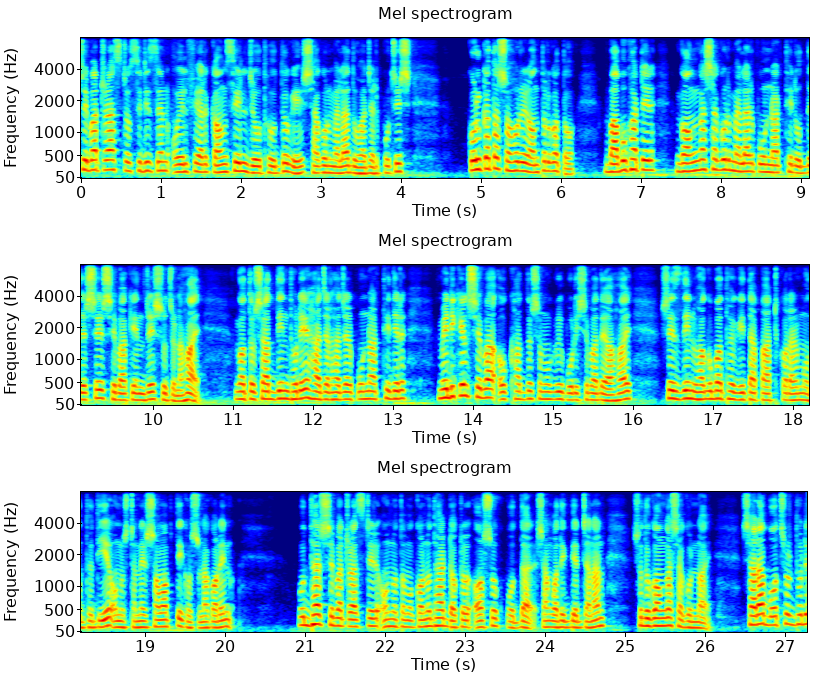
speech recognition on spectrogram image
সেবা ট্রাস্ট ও সিটিজেন ওয়েলফেয়ার কাউন্সিল যৌথ উদ্যোগে সাগর মেলা দু হাজার পঁচিশ কলকাতা শহরের অন্তর্গত বাবুঘাটের গঙ্গাসাগর মেলার পুণ্যার্থীর উদ্দেশ্যে সেবা কেন্দ্রের সূচনা হয়। গত সাত দিন ধরে হাজার হাজার পুণ্যার্থীদের মেডিকেল সেবা ও খাদ্য সামগ্রী পরিষেবা দেওয়া হয়। শেষ দিন ভগবত গীতা পাঠ করার মধ্য দিয়ে অনুষ্ঠানের সমাপ্তি ঘোষণা করেন উদ্ধার সেবা ট্রাস্টের অন্যতম কর্ণধার ডক্টর অশোক পোদ্দার। সাংবাদিকদের জানান, শুধু গঙ্গাসাগর নয়, সারা বছর ধরে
